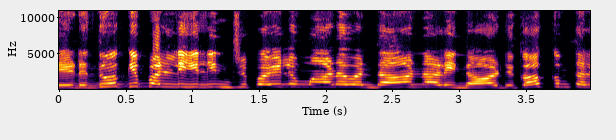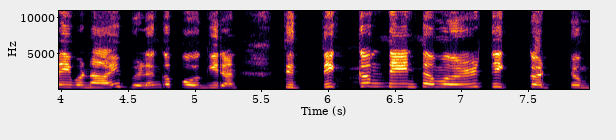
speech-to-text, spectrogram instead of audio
ஏடு தூக்கி பள்ளியில் இன்று பயிலும் மாணவன் தான் நாளை நாடு காக்கும் தலைவனாய் விளங்க போகிறான். தித்திக்கும் தேன் தமிழ் திக்கட்டும்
